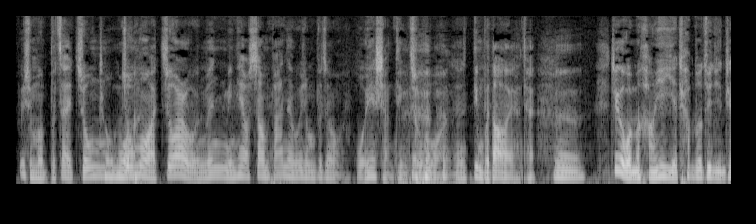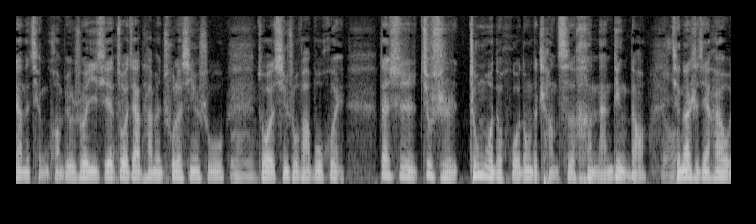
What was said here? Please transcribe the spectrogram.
为什么不在周末？周末。啊？周二我们明天要上班呢，为什么不在我我也想订周末啊，但是订不到呀，对，嗯，这个我们行业也差不多最近这样的情况，比如说一些作家他们出了新书，嗯，做新书发布会，但是就是周末的活动的场次很难订到。哦前段时间还有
